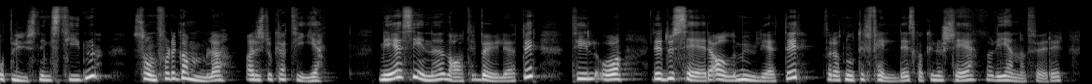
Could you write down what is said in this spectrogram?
opplysningstiden som for det gamle aristokratiet med sine da, tilbøyeligheter til å redusere alle muligheter for at noe tilfeldig skal kunne skje når de gjennomfører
